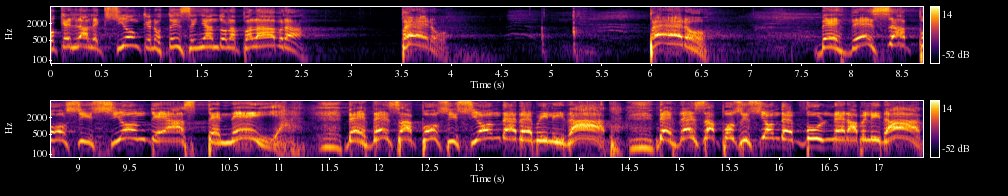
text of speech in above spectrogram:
Porque es la lección que nos está enseñando la palabra. Pero, pero, desde esa posición de asteneia, desde esa posición de debilidad, desde esa posición de vulnerabilidad,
